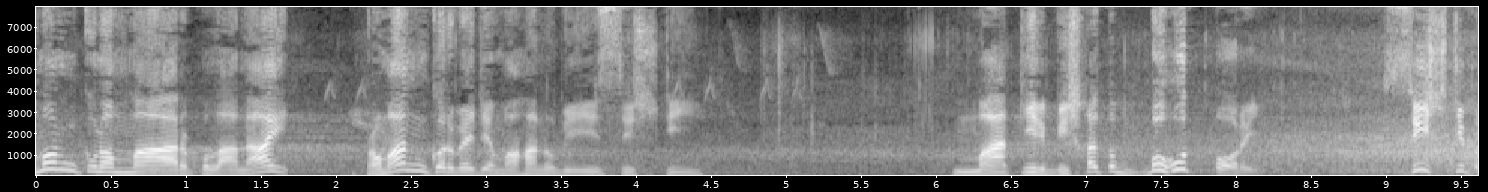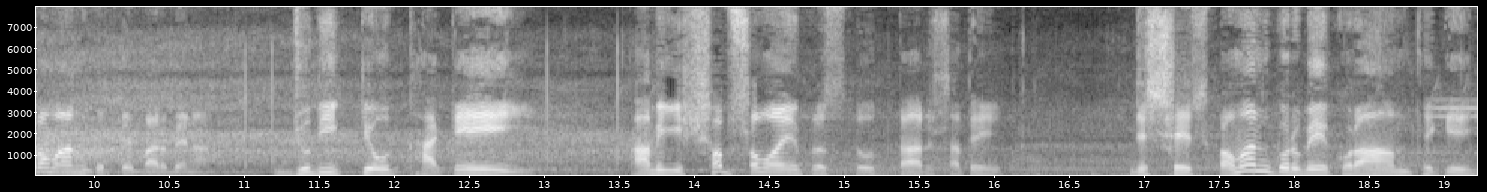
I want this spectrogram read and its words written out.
এমন কোন মার পোলা নাই প্রমাণ করবে যে মহানবী সৃষ্টি। মাকির বিষয় তো বহুত পরে। সৃষ্টি প্রমাণ করতে পারবে না। যদি কেউ থাকে, আমি সব সময় প্রস্তুত তার সাথে যে শেষ প্রমাণ করবে কোরআন থেকে।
